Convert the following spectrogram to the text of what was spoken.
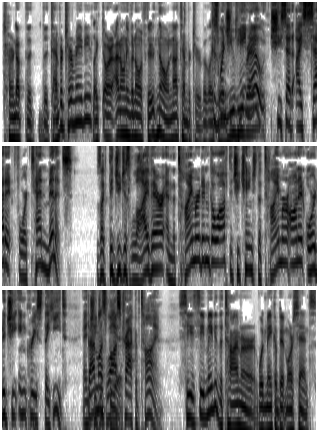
turned up the, the temperature, maybe like, or I don't even know if there's no, not temperature, but like because when she UV came ray. out, she said, "I set it for ten minutes." Was like, "Did you just lie there and the timer didn't go off? Did she change the timer on it, or did she increase the heat and That she just lost track of time?" See, see, maybe the timer would make a bit more sense.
